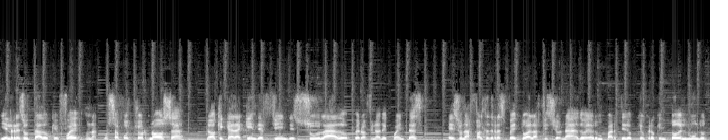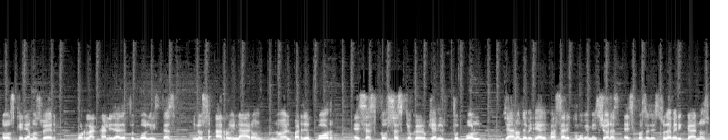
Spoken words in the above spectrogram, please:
y el resultado que fue una cosa bochornosa, ¿no? Que cada quien defiende su lado, pero a final de cuentas es una falta de respeto al aficionado. Era un partido que yo creo que en todo el mundo todos queríamos ver por la calidad de futbolistas y nos arruinaron ¿no? el partido por esas cosas que yo creo que ya en el fútbol ya no debería de pasar. Y como bien mencionas, es cosas de sudamericanos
